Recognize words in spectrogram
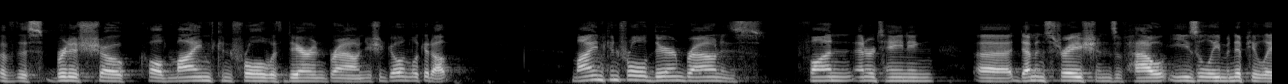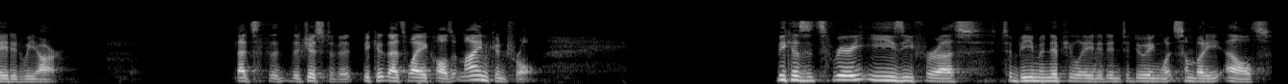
of this British show called Mind Control with Derren Brown. You should go and look it up. Mind Control with Derren Brown is fun, entertaining uh, demonstrations of how easily manipulated we are. That's the, the gist of it, because that's why he calls it mind control. Because it's very easy for us to be manipulated into doing what somebody else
